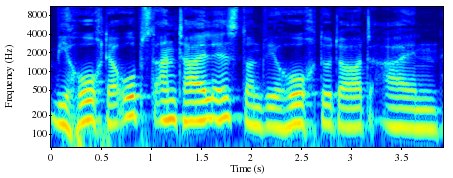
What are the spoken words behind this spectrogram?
wie hoch der Obstanteil ist und wie hoch du dort ein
